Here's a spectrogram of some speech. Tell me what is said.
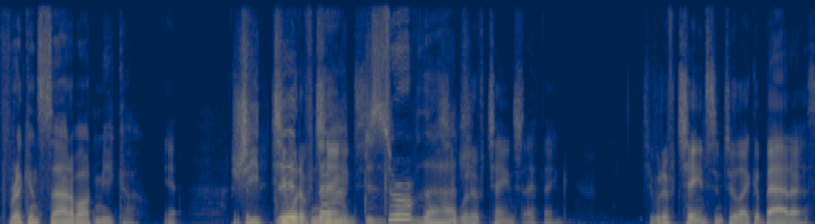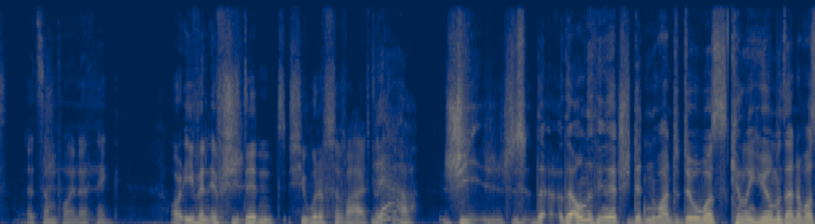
freaking sad about Mika. Yeah. She She did would've not changed. deserve that. She would have changed, I think. She would have changed into like a badass at some point, I think. Or even if she didn't, she would have survived. I think. Yeah. She, she the, the only thing that she didn't want to do was killing humans, and it was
